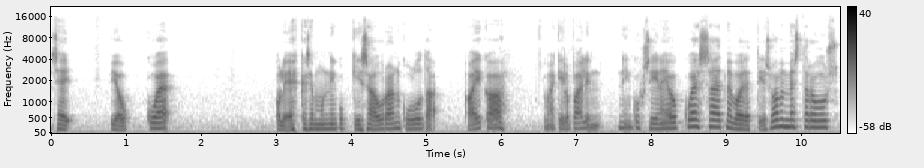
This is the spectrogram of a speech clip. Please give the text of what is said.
se joukkue oli ehkä se mun niinku kisauran kulta-aikaa, kun mä kilpailin niinku siinä joukkueessa, että me voitettiin Suomen mestaruus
